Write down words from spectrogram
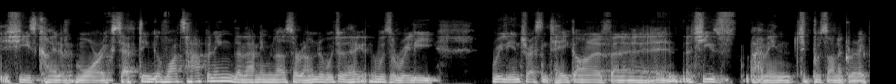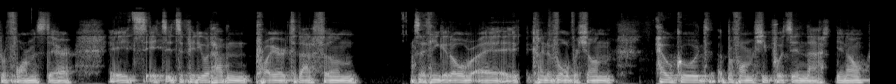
she's kind of more accepting of what's happening than anyone else around her, which I think was a really really interesting take on it. Uh, and she's, I mean, she puts on a great performance there. It's it's it's a pity what happened prior to that film, because I think it over uh, it kind of overshone how good a performance she puts in that. You know,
